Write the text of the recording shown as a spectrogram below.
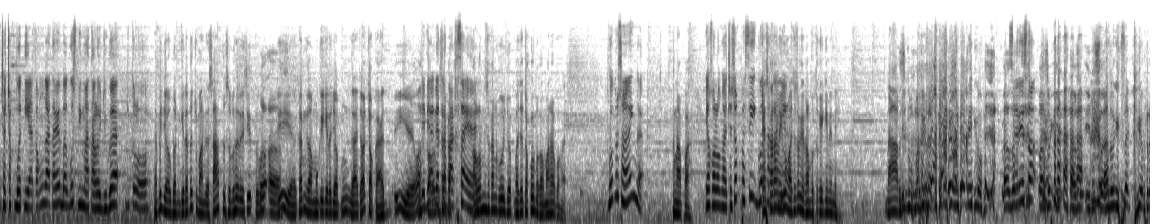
cocok buat dia atau enggak tapi bagus di mata lo juga gitu loh Tapi jawaban kita tuh cuma ada satu sebenarnya di situ. Heeh. Iya kan nggak mungkin kita jawab nggak cocok kan. iya lah jadi kalau agak misalkan- terpaksa ya Kalau misalkan gue jawab nggak cocok lu bakal marah apa nggak? gue personalnya enggak Kenapa? ya kalau nggak cocok pasti gue Kayak akan sekarang nih lu nggak cocok ya rambut tuh kayak gini nih. Nah bingung. Banget dia bingung dia bingung. Langsung Serius, Tok? langsung i- langsung insert langsung insecure.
